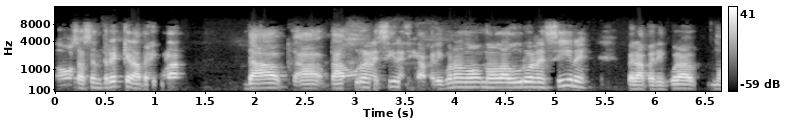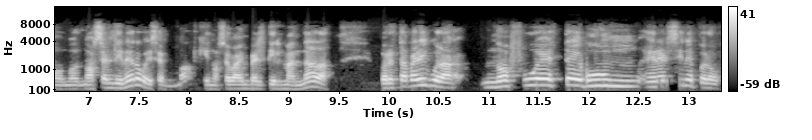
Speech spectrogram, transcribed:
dos, se hacen tres, que la película da, da, da duro en el cine. Si la película no, no da duro en el cine, pero la película no, no, no hace el dinero, pues dicen, no, aquí no se va a invertir más nada. Pero esta película no fue este boom en el cine, pero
